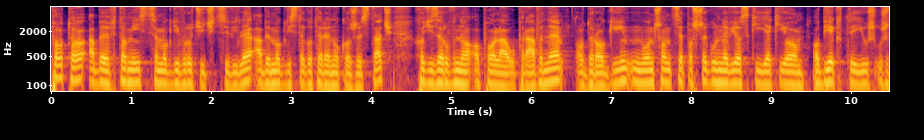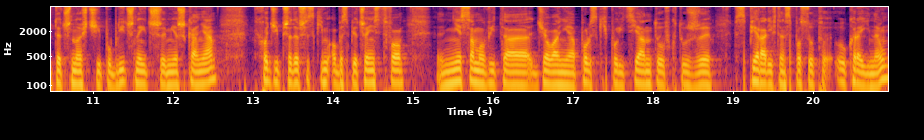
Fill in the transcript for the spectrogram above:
po to, aby w to miejsce mogli wrócić cywile, aby mogli z tego terenu korzystać. Chodzi zarówno o pola uprawne, o drogi łączące poszczególne wioski, jak i o obiekty już użyteczności publicznej czy mieszkania. Chodzi przede wszystkim o bezpieczeństwo, niesamowite działania polskich policjantów, którzy którzy wspierali w ten sposób Ukrainę.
